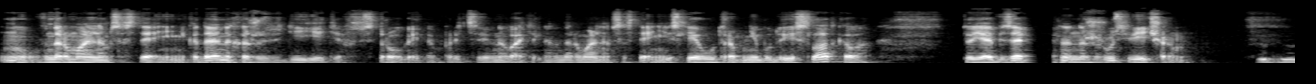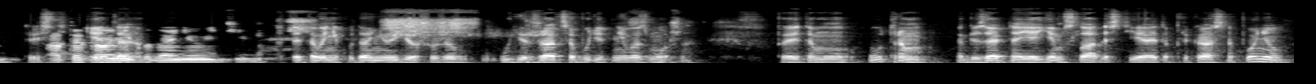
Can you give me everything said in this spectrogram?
ну, в нормальном состоянии, не когда я нахожусь в диете, в строгой, там, предсоревновательной, в нормальном состоянии, если я утром не буду есть сладкого, то я обязательно нажрусь вечером. Угу. То есть от этого это, никуда не уйти. От этого никуда не уйдешь, уже удержаться будет невозможно. Поэтому утром обязательно я ем сладости, я это прекрасно понял.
